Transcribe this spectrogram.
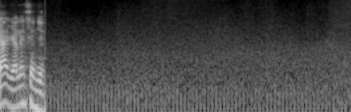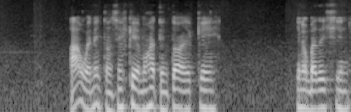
Ya, ya lo encendió. Ah, bueno, entonces quedemos atentos a ver qué, qué nos va diciendo.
